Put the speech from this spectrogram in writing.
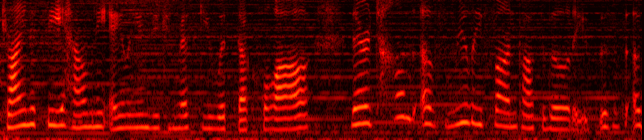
trying to see how many aliens you can rescue with the claw. There are tons of really fun possibilities. This is a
